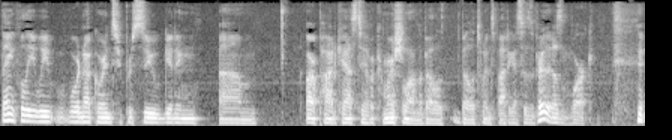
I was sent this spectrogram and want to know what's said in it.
thankfully we we're not going to pursue getting um, our podcast to have a commercial on the Bella Bella Twins podcast because apparently it doesn't work.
